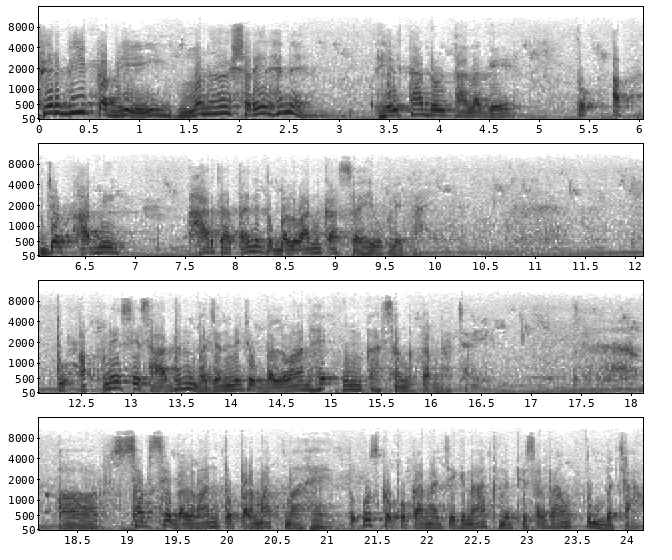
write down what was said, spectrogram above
फिर भी कभी मन शरीर है न, हिलता डुलता लगे तो अब जब आदमी हार जाता है ना तो बलवान का सहयोग लेता है। तो अपने से साधन भजन में जो बलवान है, उनका संग करना चाहिए। और सबसे बलवान तो परमात्मा है तो उसको पुकारना चाहिए कि नाथ में फिसल रहा हूँ, तुम बचाओ।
